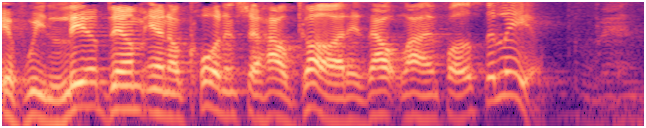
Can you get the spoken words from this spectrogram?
If we live them in accordance to how God has outlined for us to live. Amen.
